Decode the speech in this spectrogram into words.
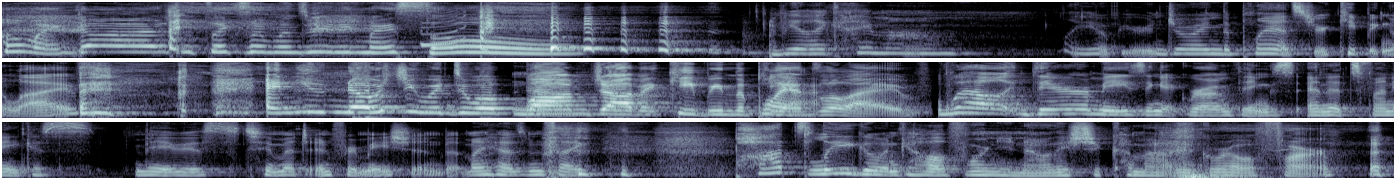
Oh my gosh. It's like someone's reading my soul. I'd be like, "Hey, mom, I hope you're enjoying the plants you're keeping alive." and you know she would do a bomb job at keeping the plants Yeah. alive. Well, they're amazing at growing things, and it's funny because maybe it's too much information. But my husband's like, "Pot's legal in California now. They should come out and grow a farm."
